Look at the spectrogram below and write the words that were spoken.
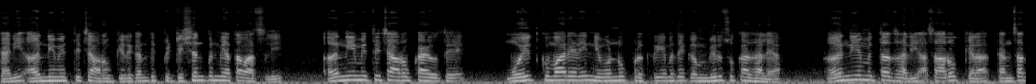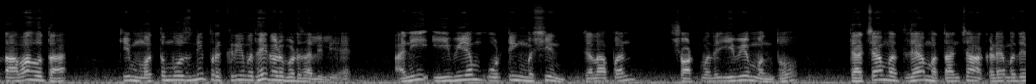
त्यांनी अनियमिततेचे आरोप केले कारण ती पिटिशन पण मी आता वाचली. अनियमिततेचे आरोप काय होते? मोहित कुमार यांनी निवडणूक प्रक्रियेमध्ये गंभीर चुका झाल्या अनियमितता झाली असा आरोप केला. त्यांचा दावा होता की मतमोजणी प्रक्रियेमध्ये गडबड झालेली आहे आणि ईव्हीएम वोटिंग मशीन ज्याला आपण शॉर्टमध्ये ईव्हीएम म्हणतो त्याच्यामधल्या मतांच्या आकड्यामध्ये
